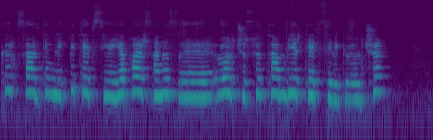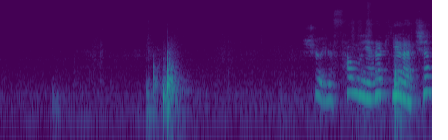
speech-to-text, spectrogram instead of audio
40 santimlik bir tepsiye yaparsanız e, ölçüsü tam bir tepsilik ölçü. Şöyle sallayarak yer açın.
